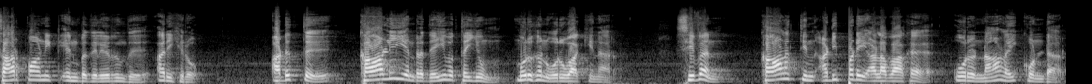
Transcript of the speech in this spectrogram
சார்பானிட் என்பதிலிருந்து அறிகிறோம். அடுத்து காளி என்ற தெய்வத்தையும் முருகன் உருவாக்கினார். சிவன் காலத்தின் அடிப்படை அளவாக ஒரு நாளை கொண்டார்.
